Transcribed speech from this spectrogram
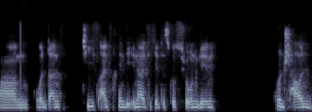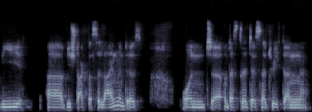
ähm, und dann tief einfach in die inhaltliche Diskussion gehen und schauen, wie, äh, wie stark das Alignment ist. Und, äh, und das dritte ist natürlich dann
